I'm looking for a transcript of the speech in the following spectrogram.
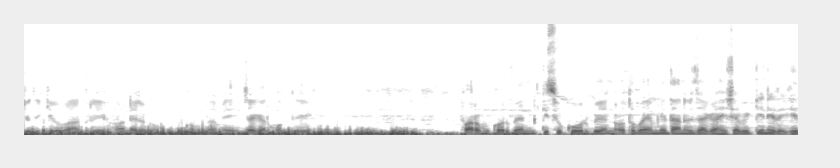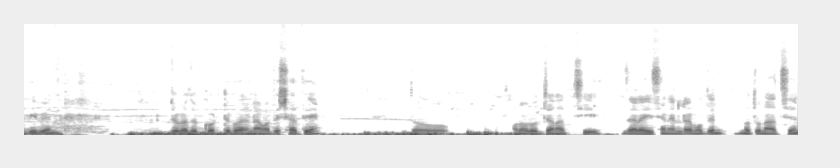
যদি কেউ আগ্রহী হন এরকম কম দামি জায়গার মধ্যে ফার্ম করবেন, কিছু করবেন, অথবা এমনি ধানের জায়গা হিসাবে কিনে রেখে দিবেন, যোগাযোগ করতে পারেন আমাদের সাথে। তো অনুরোধ জানাচ্ছি, যারা এই চ্যানেলটার মধ্যে নতুন আছেন,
